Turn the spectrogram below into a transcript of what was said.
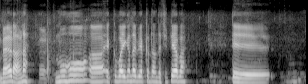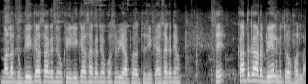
ਬੈੜ ਆ ਹਨਾ? ਮੂੰਹੋਂ ਇੱਕ ਬਾਈ ਕਹਿੰਦਾ ਵੀ ਇੱਕ ਦੰਦ ਛਿੱਟਿਆ ਵਾ। ਤੇ ਮੰਨ ਲਾ ਦੁੱਗੀ ਕਹਿ ਸਕਦੇ ਹੋ ਖੀਰੀ ਕਹਿ ਸਕਦੇ ਹੋ ਕੁਝ ਵੀ ਆਪ ਤੁਸੀਂ ਕਹਿ ਸਕਦੇ ਹੋ। ਤੇ ਕੱਦ ਕਾਠ ਬੇਲ ਮਿੱਤਰੋ ਫੁੱਲ ਹੈ।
